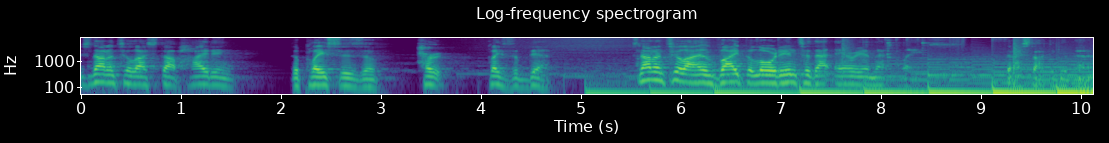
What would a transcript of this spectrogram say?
it's not until I stop hiding the places of hurt, places of death. It's not until I invite the Lord into that area and that place that I start to get better.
